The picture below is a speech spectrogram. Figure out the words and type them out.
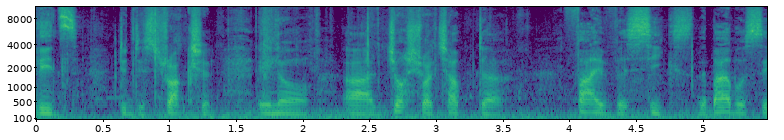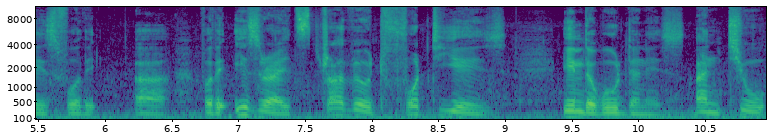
leads to destruction. You know, uh, Joshua chapter 5 verse 6, the Bible says, for the, uh, for the Israelites traveled 40 years in the wilderness until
